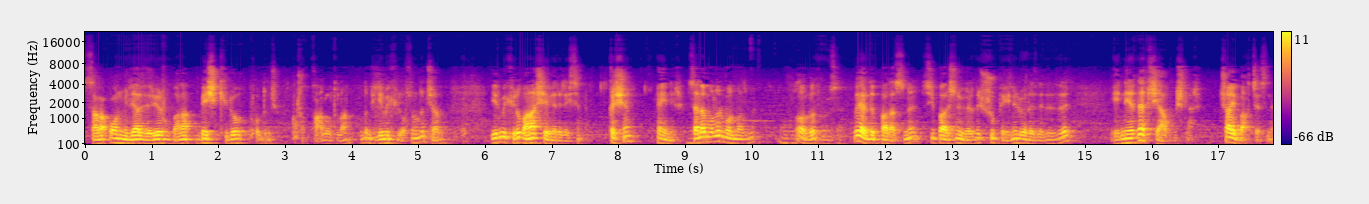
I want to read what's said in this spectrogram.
Sana 10 milyar veriyorum. Bana 5 kilo oldum. Çok pahalı oldu lan. Oldum 20 kilo olsun oldum canım. 20 kilo bana şey vereceksin. Kışın peynir. Selam olur mu olmaz mı? Olur. Verdi parasını, siparişini verdi. Şu peynir öyle dedi dedi. E nerede şey yapmışlar? Çay bahçesinde.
